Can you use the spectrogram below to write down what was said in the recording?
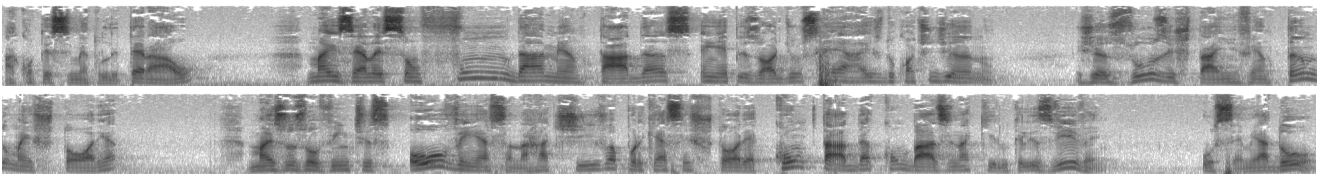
acontecimento literal, mas elas são fundamentadas em episódios reais do cotidiano. Jesus está inventando uma história Mas os ouvintes ouvem essa narrativa porque essa história é contada com base naquilo que eles vivem. O semeador,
